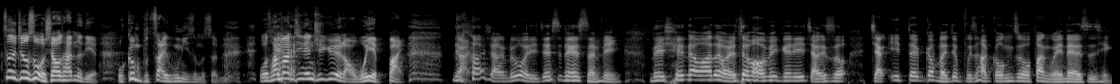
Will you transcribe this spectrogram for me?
这就是我消摊的点，我根本不在乎你什么神明，我他妈今天去月老我也拜，你要想，如果你真是那个神明，每天他妈都有人在旁边跟你讲说，讲一堆根本就不是他工作范围内的事情，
